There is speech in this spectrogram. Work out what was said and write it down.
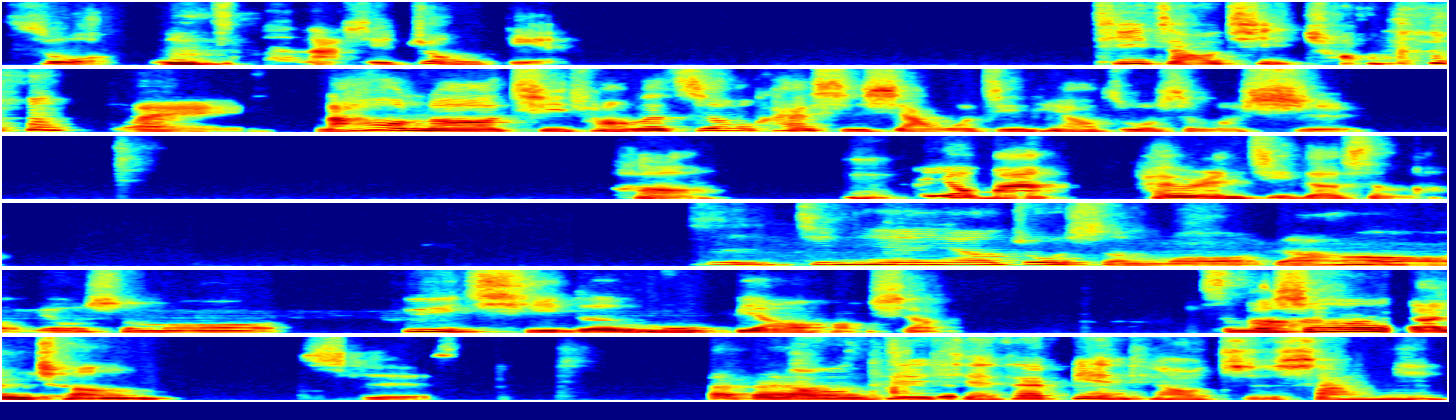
做，你记得哪些重点？提早起床，对，然后呢，起床了之后开始想我今天要做什么事。好，嗯，还有吗？还有人记得什么？是今天要做什么？然后有什么预期的目标？好像什么时候完成？是，大概可以写在便条纸上面。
